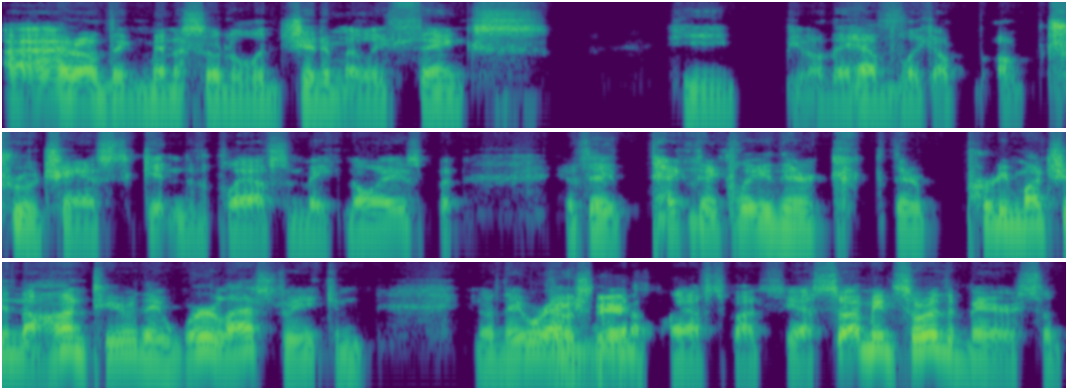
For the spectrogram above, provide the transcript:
I, I don't think Minnesota legitimately thinks he you know they have like a, a true chance to get into the playoffs and make noise but if they technically they're they're pretty much in the hunt here. They were last week and you know they were so actually in the playoff spots. Yeah so i mean so are the bears. So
